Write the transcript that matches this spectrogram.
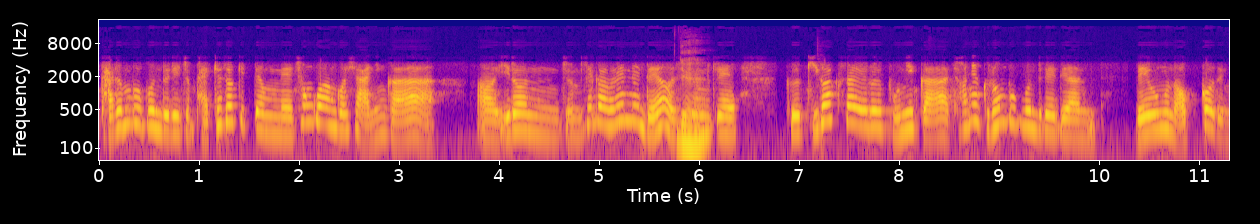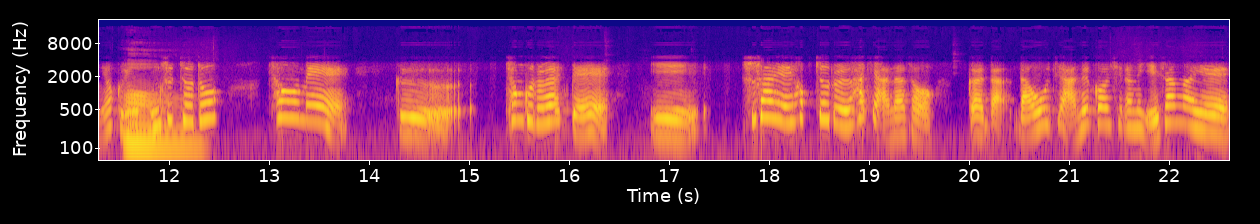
다른 부분들이 좀 밝혀졌기 때문에 청구한 것이 아닌가 어 이런 좀 생각을 했는데요. 지금 예. 이제 그 기각 사유를 보니까 전혀 그런 부분들에 대한 내용은 없거든요. 그리고 어. 공수처도 처음에 그 청구를 할 때 이 수사에 협조를 하지 않아서 그러니까 나, 나오지 않을 것이라는 예상하에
